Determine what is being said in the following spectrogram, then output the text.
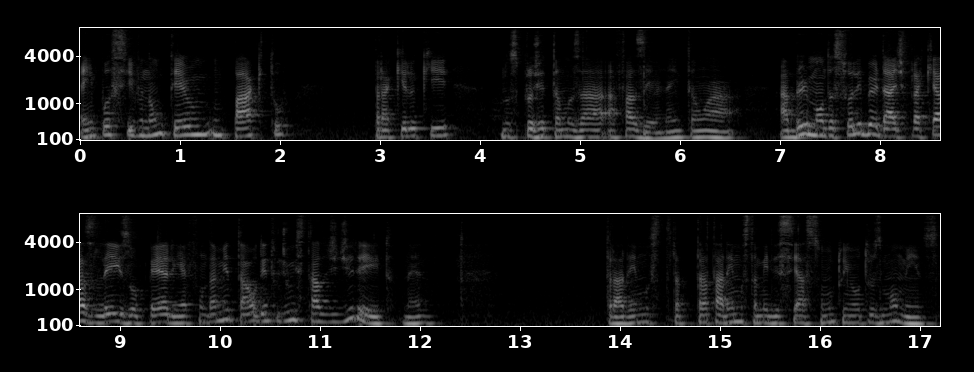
é impossível não ter um impacto para aquilo que nos projetamos a, a fazer. Né? Então, a, abrir mão da sua liberdade para que as leis operem é fundamental dentro de um Estado de direito. Né? Traremos, tra trataremos também desse assunto em outros momentos.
